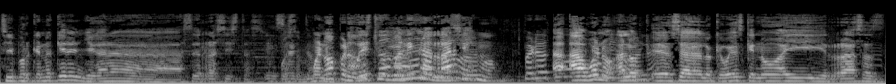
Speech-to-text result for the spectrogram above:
Sí, porque no quieren llegar a ser racistas. Supuestamente. Bueno, no, pero de Pues hecho maneja racismo. Pero Ah, ah, bueno, a lo, eh, o sea, lo que voy es que no hay razas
